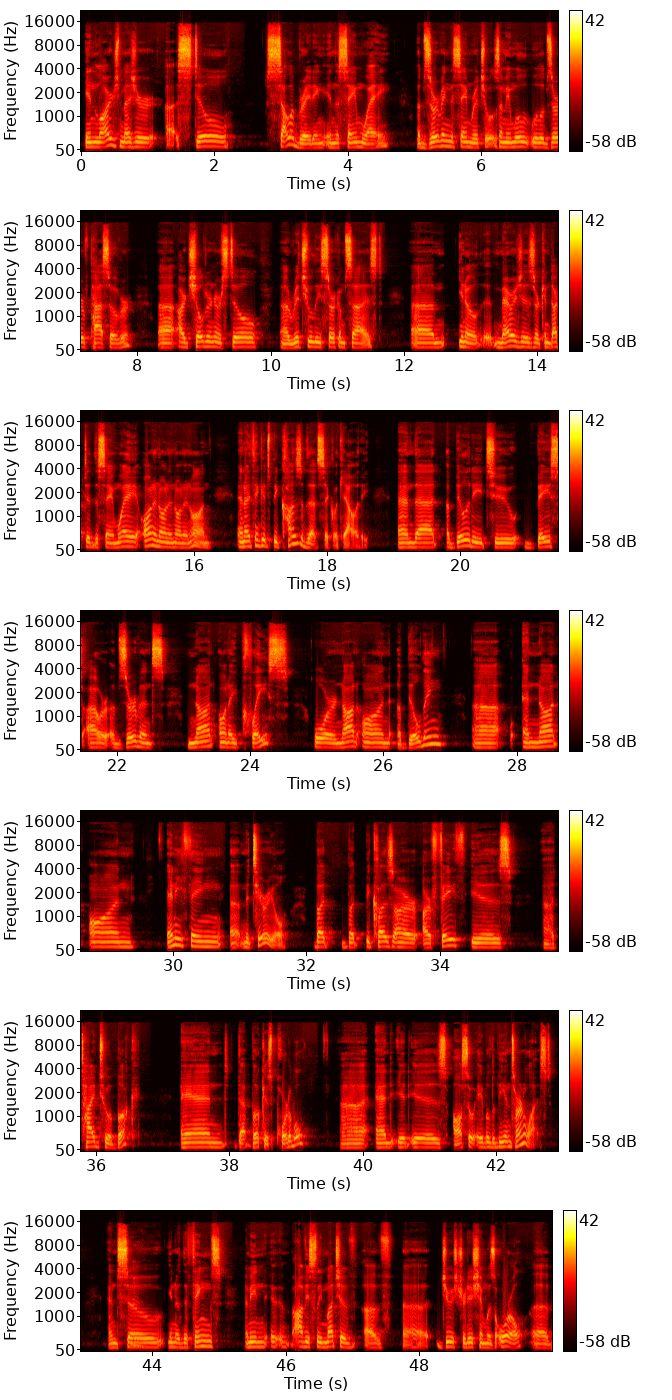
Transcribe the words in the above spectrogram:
in large measure, uh, still celebrating in the same way, observing the same rituals. I mean, we'll, we'll observe Passover, uh, our children are still uh, ritually circumcised. Um, you know, marriages are conducted the same way, on and on and on and on. And I think it's because of that cyclicality and that ability to base our observance not on a place or not on a building uh, and not on anything uh, material, but but because our our faith is uh, tied to a book and that book is portable uh, and it is also able to be internalized. And so, mm. you know, the things, I mean, uh, obviously, much of, of uh, Jewish tradition was oral, uh,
